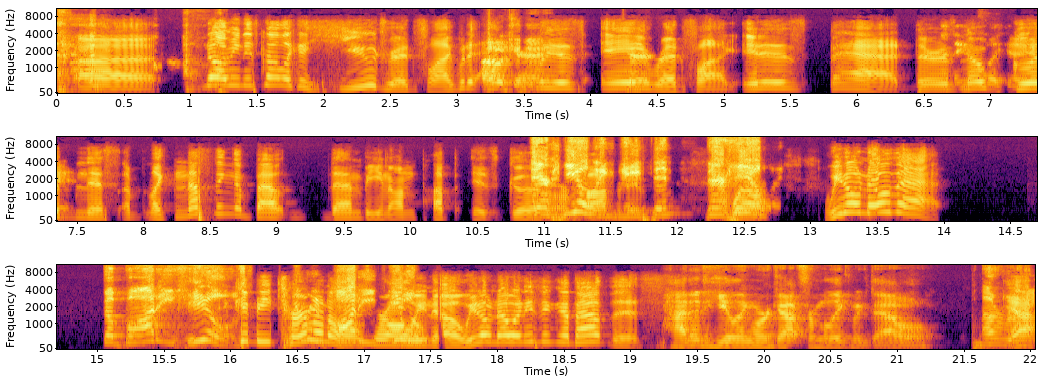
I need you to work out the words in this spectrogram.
Uh, no, I mean it's not like a huge red flag, but it Okay. actually is a Good. red flag. It is bad. There I is think no it's like a- goodness. Of, like nothing about them being on pup is good. They're healing, positive. Nathan. They're Well, healing. We don't know that. The body heals. It could be terminal body for all we know. We don't know anything about this. How did healing work out for Malik McDowell? All right. Yeah,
